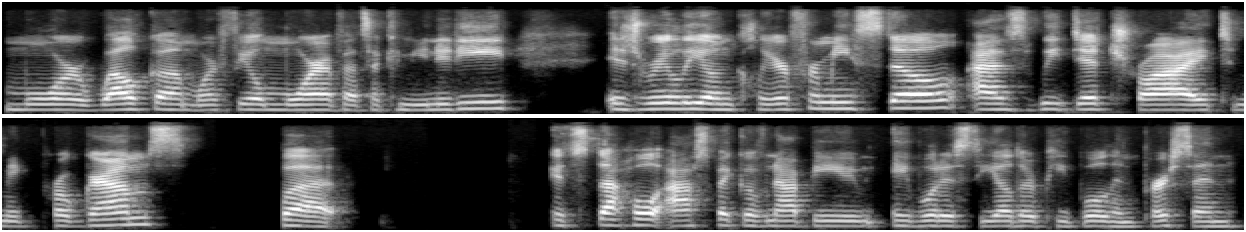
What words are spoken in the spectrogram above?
more welcome or feel more of as a community is really unclear for me still, as we did try to make programs, but it's that whole aspect of not being able to see other people in person.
